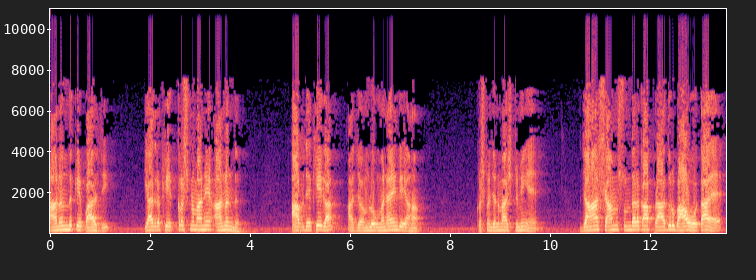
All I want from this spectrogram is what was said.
आनंद के पास जी। याद रखिए, कृष्ण माने आनंद। आप देखिएगा, आज हम लोग मनाएँगे यहाँ। कृष्ण जन्माष्टमी है जहाँ श्याम सुंदर का प्रादुर्भाव होता है,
